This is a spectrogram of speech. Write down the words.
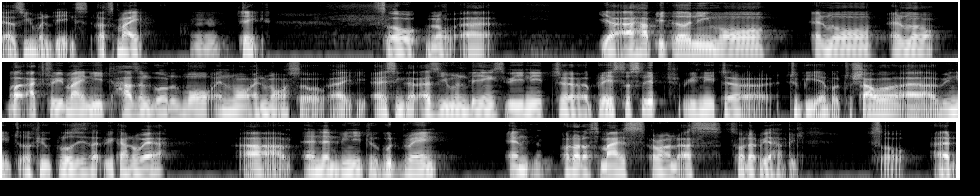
as human beings. That's my mm-hmm. take. So, no, uh, yeah, I have been earning more and more and more, but actually my need hasn't gone more and more and more. So I, I think that as human beings, we need uh, a place to sleep, we need uh, to be able to shower, uh, we need a few clothes that we can wear, um, and then we need a good brain and mm-hmm. a lot of smiles around us so that we are happy. So and,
